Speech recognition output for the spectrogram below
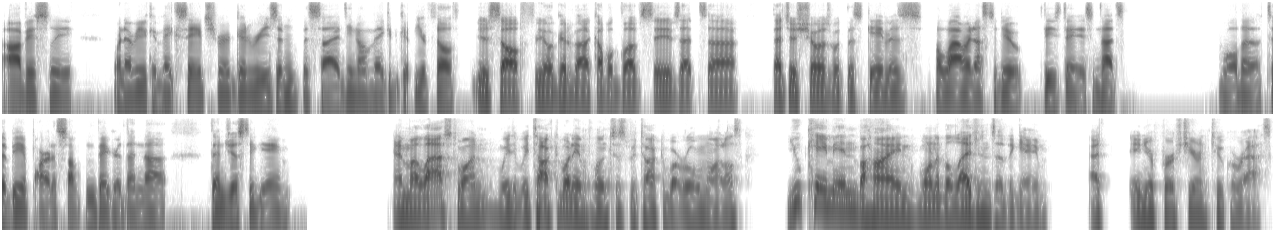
Obviously, whenever you can make saves for a good reason, besides, you know, making yourself, yourself feel good about a couple glove saves, that's, uh, that just shows what this game is allowing us to do these days, and that's well to to be a part of something bigger than uh, than just a game. And my last one, we we talked about influences, we talked about role models. You came in behind one of the legends of the game at in your first year in Tuukka Rask.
